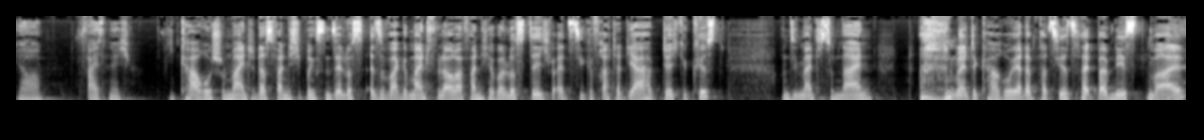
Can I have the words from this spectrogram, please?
Ja, weiß nicht wie Caro schon meinte, das fand ich übrigens ein sehr lustig, also war gemeint für Laura, fand ich aber lustig, als sie gefragt hat, ja, habt ihr euch geküsst? Und sie meinte so, nein. Und dann meinte Caro, ja, dann passiert's halt beim nächsten Mal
